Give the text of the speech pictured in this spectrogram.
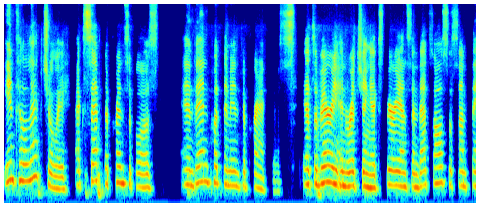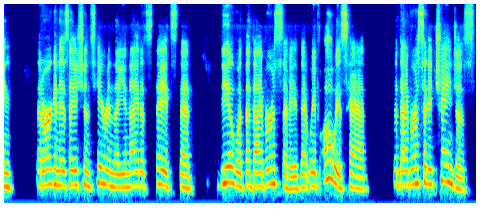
intellectually accept the principles and then put them into practice. It's a very enriching experience, and that's also something that organizations here in the United States that deal with the diversity that we've always had, the diversity changes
